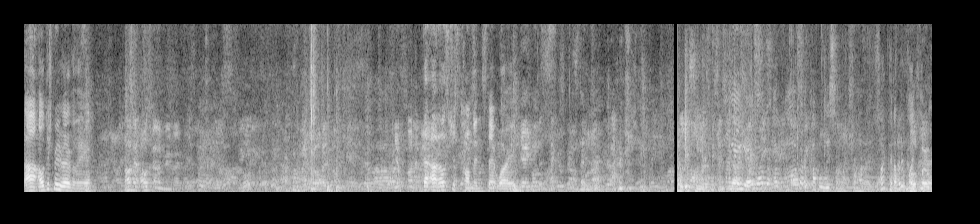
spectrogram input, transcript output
Uh, I'll just move over there. Oh, no, I was gonna move over. You're funny. That, uh, that was just comments, don't worry. Yeah, come on, this is Yeah. I've got, I've got a couple lists on like Friday. Fuck that, I'll put my hero.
